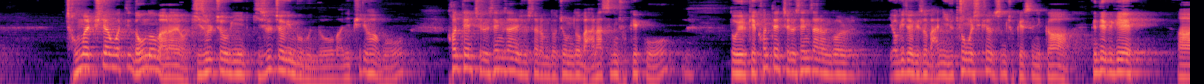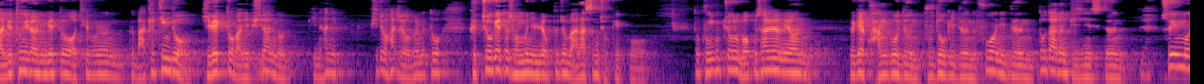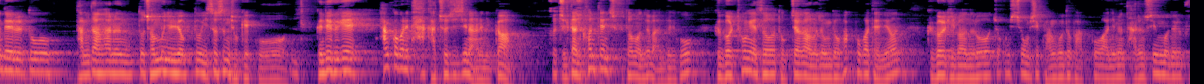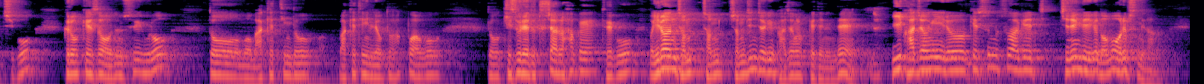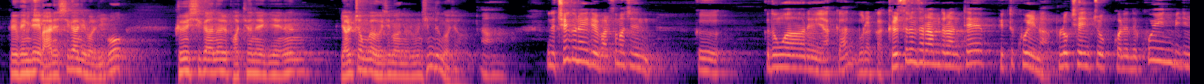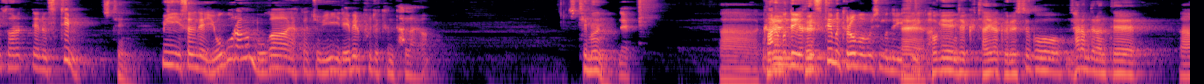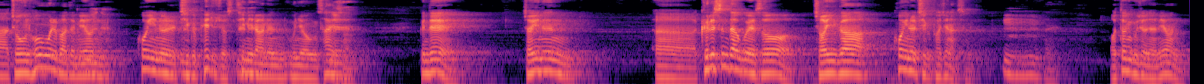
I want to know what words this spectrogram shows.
정말 필요한 것들이 너무너무 많아요. 기술적인, 기술적인 부분도 많이 필요하고, 컨텐츠를 생산해 줄 사람도 좀 더 많았으면 좋겠고, 네. 또 이렇게 컨텐츠를 생산한 걸 여기저기서 많이 유통을 시켜줬으면 좋겠으니까, 근데 그게, 아, 유통이라는 게 또 어떻게 보면 그 마케팅도, 기획도 많이 필요한 거긴 하니, 필요하죠. 그러면 또 그쪽에 또 전문 인력도 좀 많았으면 좋겠고, 또 궁극적으로 먹고 살려면 그게 광고든 구독이든 후원이든 또 다른 비즈니스든 네. 수익 모델을 또 담당하는 또 전문 인력도 있었으면 좋겠고 근데 그게 한꺼번에 다 갖춰지진 않으니까 그렇죠. 일단 컨텐츠부터 먼저 만들고 그걸 통해서 독자가 어느 정도 확보가 되면 그걸 기반으로 조금씩 조금씩 광고도 받고 아니면 다른 수익 모델을 붙이고 그렇게 해서 얻은 수익으로 또 뭐 마케팅도 마케팅 인력도 확보하고 또 기술에도 투자를 하게 되고 뭐 이런 점, 점, 점진적인 과정을 갖게 되는데 네. 이 과정이 이렇게 smooth하게 지- 진행되기가 너무 어렵습니다. 그리고 굉장히 많은 시간이 걸리고 그 시간을 버텨내기에는 열정과 의지만으로는 힘든 거죠. 아, 근데 최근에 이제 말씀하신 그 그동안에 약간 뭐랄까 글 쓰는 사람들한테 비트코인이나 블록체인 쪽 관련된 코인 비즈니스 할 때는 스팀이 스팀. 있었는데 요거랑은 뭐가 약간 좀 이 레벨 프로젝트는 달라요? 스팀은 네. 아, 많은 글을- 분들이 이렇게 글- 스팀은 들어보신 분들이 네, 있으니까. 거기에 이제 그 자기가 글을 쓰고 네. 사람들한테 아, 좋은 호응을 받으면 네네. 코인을 지급해주죠. 스팀이라는 운영사에서. 근데 저희는 어, 글을 쓴다고 해서 저희가 코인을 지급하지는 않습니다. 음, 어떤 구조냐면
